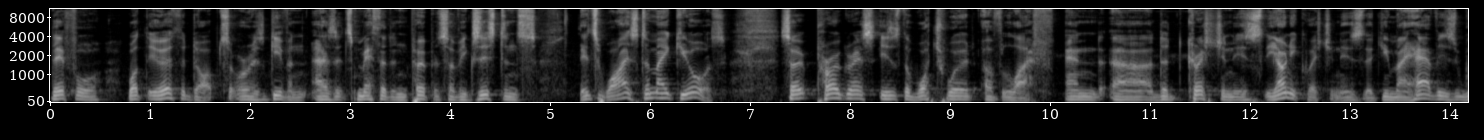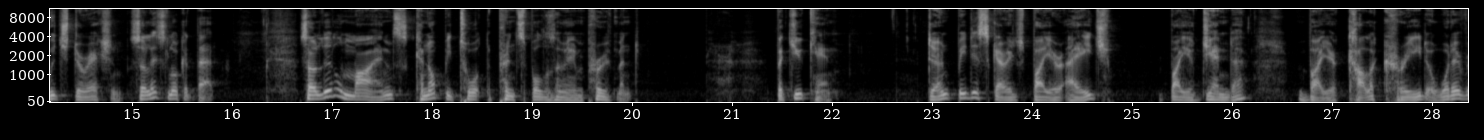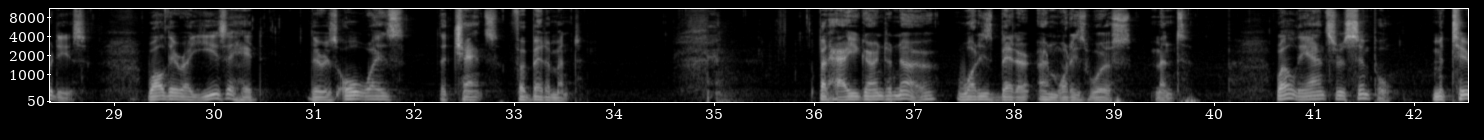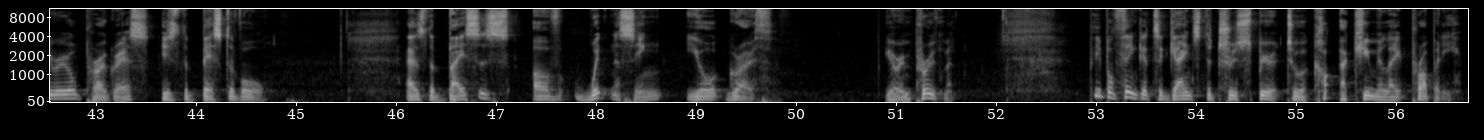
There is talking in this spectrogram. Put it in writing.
Therefore, what the earth adopts or is given as its method and purpose of existence, it's wise to make yours. So, progress is the watchword of life, and uh, the question is the only question is that you may have is which direction. So, let's look at that. So little minds cannot be taught the principles of improvement, but you can. Don't be discouraged by your age, by your gender, by your colour, creed, or whatever it is. While there are years ahead, there is always the chance for betterment. But how are you going to know what is better and what is worse meant? Well, the answer is simple material progress is the best of all as the basis of witnessing your growth, your improvement. People think it's against the true spirit to ac- accumulate property.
